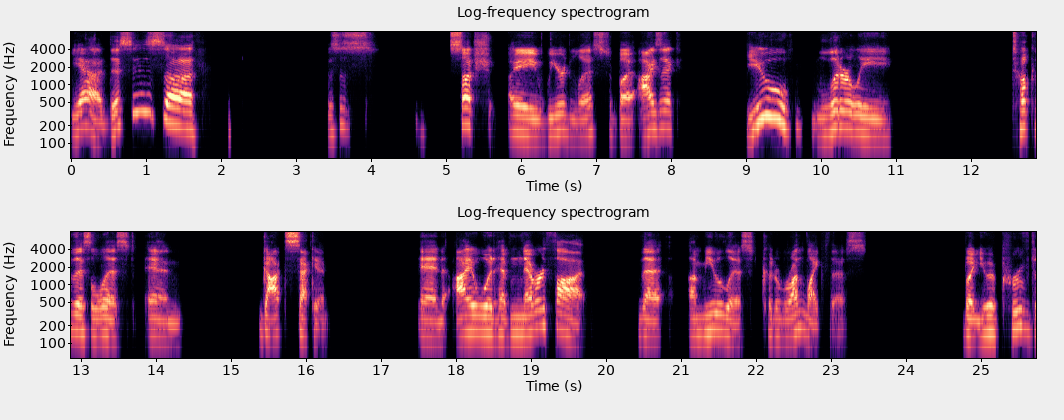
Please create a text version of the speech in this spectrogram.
yeah, this is uh this is such a weird list, but Isaac, you literally took this list and got second. And I would have never thought that a Mew list could run like this. But you have proved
